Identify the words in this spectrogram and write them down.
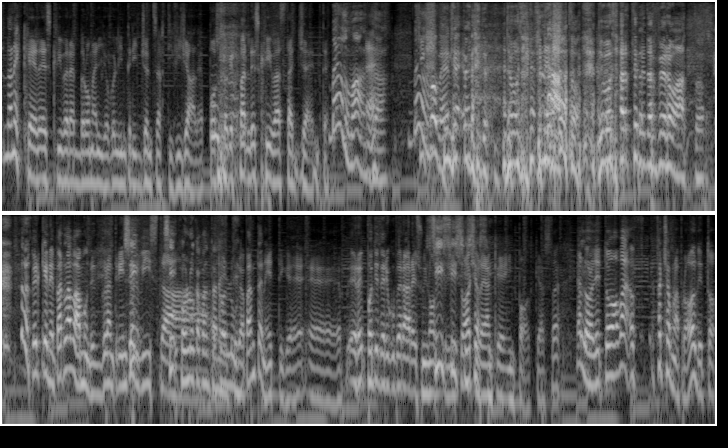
non è che le scriverebbero meglio con l'intelligenza artificiale, a posto che farle scrivere a sta gente. Bella domanda. Eh? Siccome- In beh, effetti beh, de- devo dartene atto. Devo dartene davvero atto. perché ne parlavamo durante Sì, l'intervista sì, con Luca Pantanetti. con Luca Pantanetti, che eh, potete recuperare sui nostri Sì, sì, sì, social sì, e sì. anche in podcast. E allora ho detto, va, facciamo una prova. Ho detto,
